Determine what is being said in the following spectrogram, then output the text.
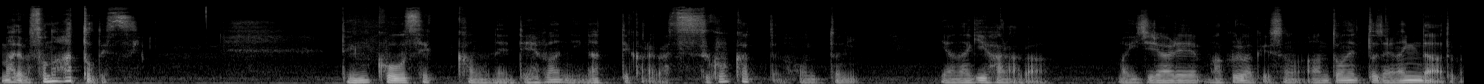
まあでもその後ですよ。電光石火のね出番になってからがすごかったの本当に。柳原が、まあ、いじられまくるわけです。そのアントネットじゃないんだとか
